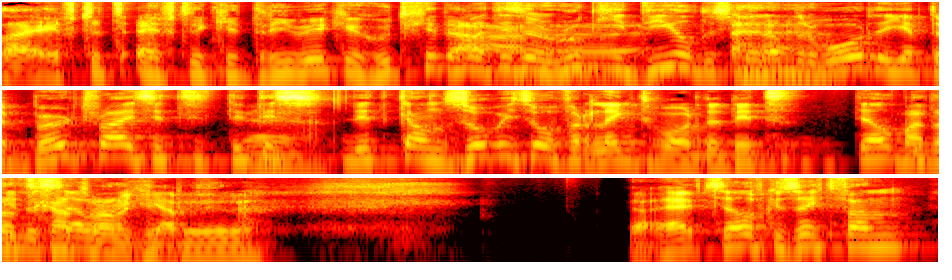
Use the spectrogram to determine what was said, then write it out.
Hij heeft het, heeft een keer drie weken goed gedaan. Maar het is een rookie Eh, deal, dus met andere woorden, je hebt de bird rights. Dit, dit, is, dit kan sowieso verlengd worden. Dit telt Maar niet in dat de gaat wel cap. gebeuren. Ja, hij heeft zelf gezegd van,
